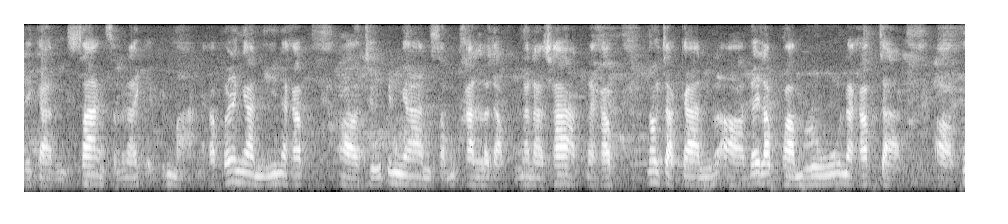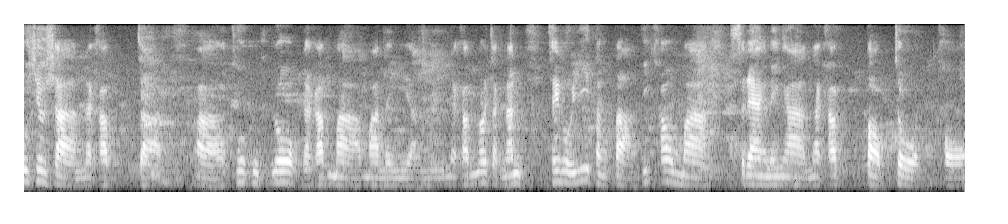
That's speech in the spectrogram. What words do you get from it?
ในการสร้างสัมมนาเกิดขึ้นมานะครับ เพราะงานนี้นะครับถือเป็นงานสำคัญระดับนานาชาตินะครับ นอกจากการได้รับความรู้นะครับจากผู้เชี่ยวชาญนะครับจากทั่วทุกโลกนะครับมามาในงานนี้นะครับ นอกจากนั้นเทคโนโลยีต่างๆ ที่เข้ามาแสดงในงานนะครับ ตอบโจทย์ของ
